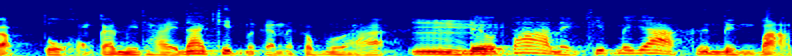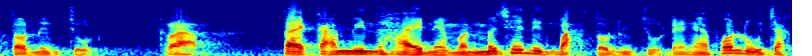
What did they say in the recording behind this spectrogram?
กับตัวของการบินไทยน่าคิดเหมือนกันนะครับคุณผู้ชมฮะอืม เดลต้าเนี่ยคิดไม่ยากคือ 1 บาทต่อ 1 จุดๆครับ แต่การบินไทยเนี่ยมันไม่ใช่ 1 บาทต่อ 1 จุดได้ไงเพราะรู้จาก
